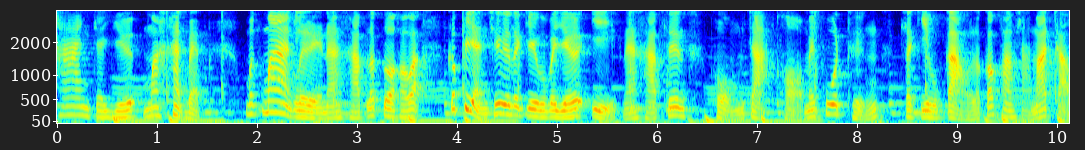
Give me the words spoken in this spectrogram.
ข้างจะเยอะมากแบบมาก ๆ เลยนะครับ แล้วตัวเขาก็เปลี่ยนชื่อสกิลไปเยอะอีกนะครับ ซึ่งผมจะขอไม่พูดถึงสกิลเก่า แล้วก็ความสามารถเก่า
